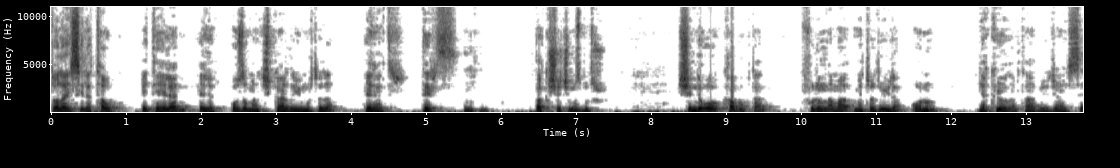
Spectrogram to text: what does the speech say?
Dolayısıyla tavuk eti helal mi? Helal. O zaman çıkardığı yumurta da helaldir deriz. Hı hı. Bakış açımız budur. Şimdi o kabuktan fırınlama metoduyla onu yakıyorlar tabiri caizse.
